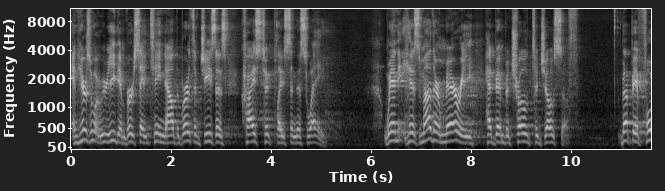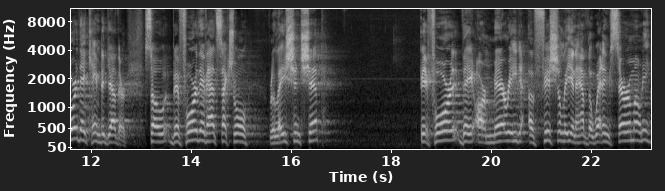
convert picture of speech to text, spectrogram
And here's what we read in verse 18 Now, the birth of Jesus Christ took place in this way. When his mother Mary had been betrothed to Joseph, but before they came together, so before they've had sexual relationship, before they are married officially and have the wedding ceremony.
